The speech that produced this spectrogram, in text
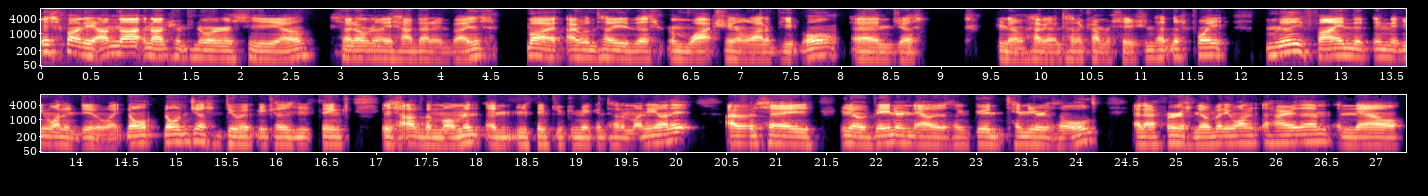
It's funny. I'm not an entrepreneur or CEO, so I don't really have that advice. But I will tell you this from watching a lot of people and just, you know, having a ton of conversations at this point. Really find the thing that you want to do. Like don't don't just do it because you think it's of the moment and you think you can make a ton of money on it I would say, you know, Vayner now is a good 10 years old. And at first, nobody wanted to hire them. And now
